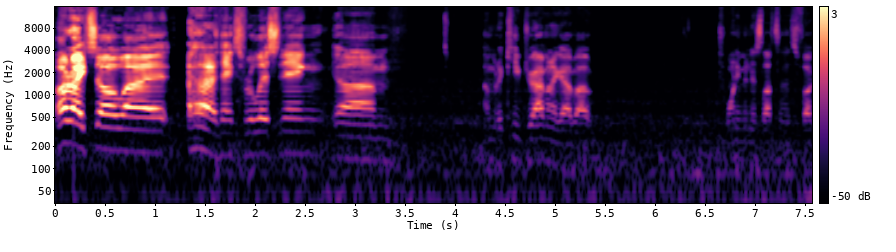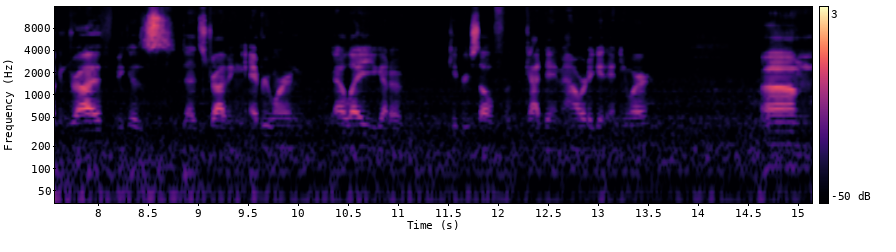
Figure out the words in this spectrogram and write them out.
All right, so uh, thanks for listening. Um, I'm gonna keep driving. I got about 20 minutes left in this fucking drive because that's driving everywhere in LA. You gotta give yourself a goddamn hour to get anywhere. Um,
